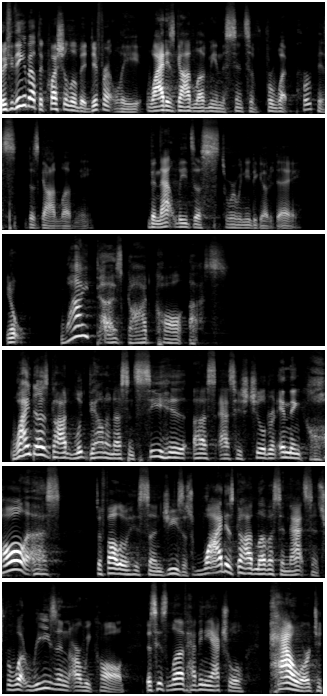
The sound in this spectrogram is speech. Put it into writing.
But if you think about the question a little bit differently, why does God love me in the sense of for what purpose does God love me? Then that leads us to where we need to go today. You know, why does God call us? Why does God look down on us and see his, us as his children and then call us to follow his son Jesus? Why does God love us in that sense? For what reason are we called? Does his love have any actual power to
